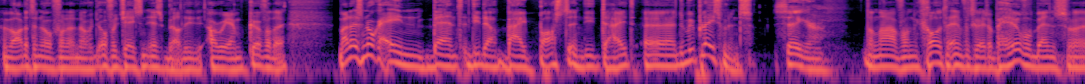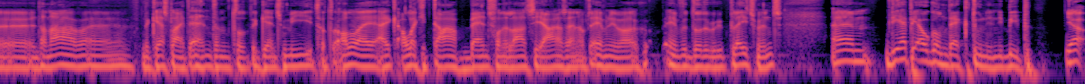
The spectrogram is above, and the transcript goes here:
We hadden het over, over Jason Isbell die R.E.M. coverde. Maar er is nog één band die daarbij past in die tijd. de Replacements Zeker. Daarna van grote invloed geweest op heel veel bands. eh, daarna eh, van de Gaslight Anthem tot Against Me. Tot allerlei, eigenlijk alle gitaarbands van de laatste jaren zijn op de een of andere manier wel invloed door de replacements. Ehm, die heb je ook ontdekt toen in die biep. Ja,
